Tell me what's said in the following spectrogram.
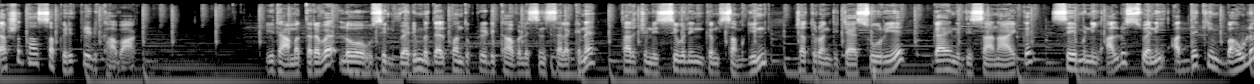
දක්ෂතා සපිරි ක්‍රඩිකාවක්. ඊට අමතරව ලොව උසින් වැඩිම දැල්පන්දු ක්‍රඩිකාව ලෙසින් සැලකෙන තර්ජනි සිවලිංගම් සමගින් චතුරංගි ජයසූරිය ගයන දිසානායක සේමනි අල්විස් වැනි අත්දැකින් බහුල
